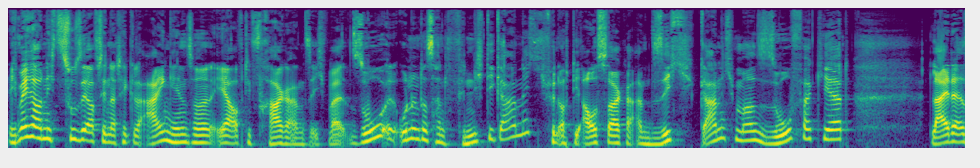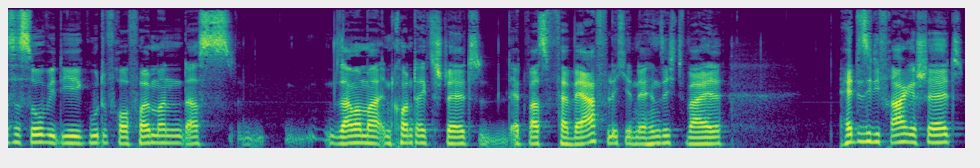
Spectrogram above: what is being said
ich möchte auch nicht zu sehr auf den Artikel eingehen, sondern eher auf die Frage an sich, weil so uninteressant finde ich die gar nicht. Ich finde auch die Aussage an sich gar nicht mal so verkehrt. Leider ist es so, wie die gute Frau Vollmann das, sagen wir mal, in Kontext stellt, etwas verwerflich in der Hinsicht, weil hätte sie die Frage gestellt,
